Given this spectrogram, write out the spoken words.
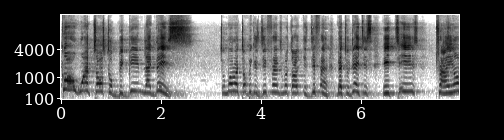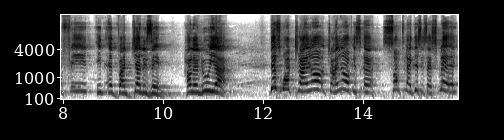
God wants us to begin like this. Tomorrow topic is different, tomorrow topic is different. But today it is, it is triumphing in evangelism. Hallelujah. This word triumph, triumph is uh, something like this is explained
